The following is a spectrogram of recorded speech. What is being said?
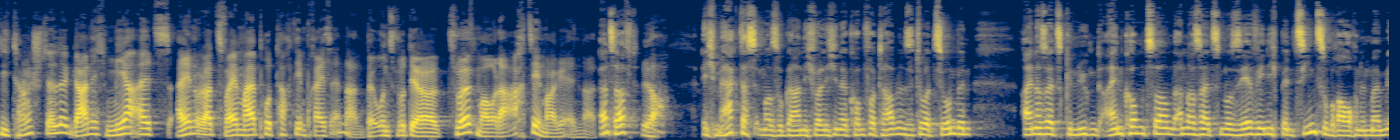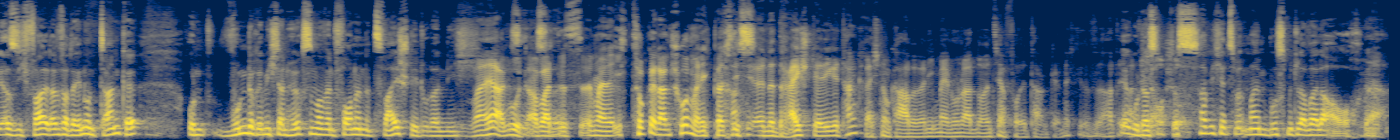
die Tankstelle gar nicht mehr als ein oder zweimal pro Tag den Preis ändern. Bei uns wird der zwölfmal oder 18 Mal geändert. Ernsthaft? Ja. Ich merke das immer so gar nicht, weil ich in der komfortablen Situation bin, einerseits genügend Einkommen zu haben und andererseits nur sehr wenig Benzin zu brauchen. In meinem, also ich fahre halt einfach dahin und tanke und wundere mich dann höchstens mal, wenn vorne eine 2 steht oder nicht. Naja, gut, aber äh, das, ich meine, ich zucke dann schon, wenn ich plötzlich Krass. eine dreistellige Tankrechnung habe, wenn ich meinen 190er voll tanke. Nicht? Ja gut, das, das habe ich jetzt mit meinem Bus mittlerweile auch. Ja, Ja,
